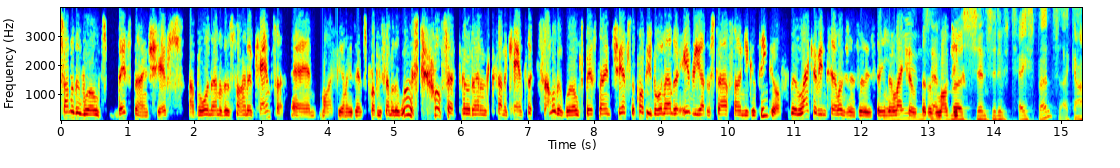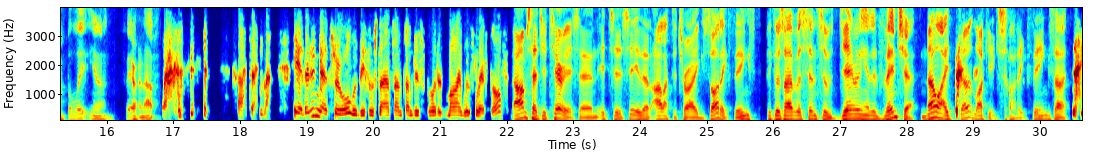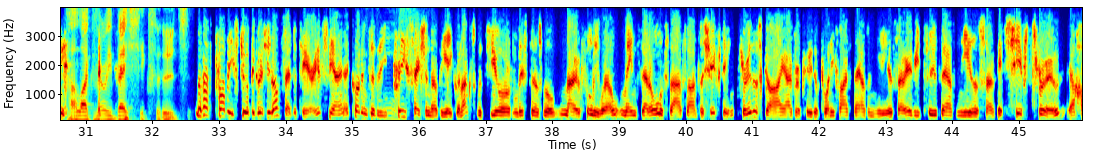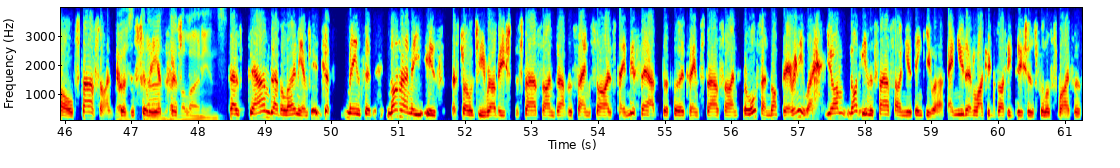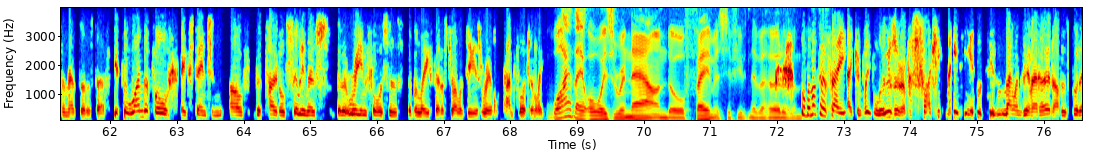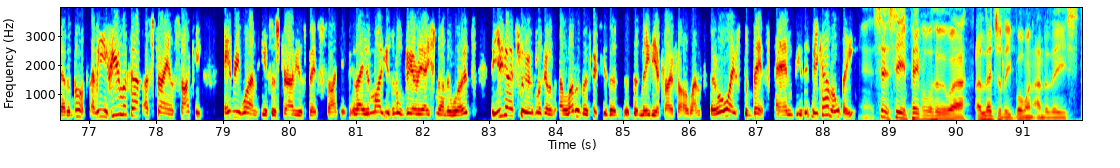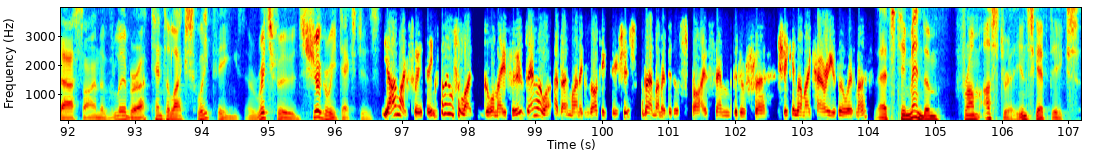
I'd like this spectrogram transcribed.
some of the world's best known chefs are born under the sign of Cancer. And my feeling is that's probably some of the worst also born under the sign of Cancer. Some of the world's best known chefs are probably born under every other star sign you can think of. The lack of intelligence that is seen, the lack of, sort of logic. The most sensitive taste buds. I can't believe, you know, fair enough. I don't know yeah, they didn't go through all the different star signs. I'm disappointed mine was left off. Now, I'm Sagittarius, and it's to see that I like to try exotic things because I have a sense of daring and adventure. No, I don't like exotic things. I, I like very basic foods. Well, that's probably, Stuart, because you're not Sagittarius. You know, according to the precession of the equinox, which your listeners will know fully well, means that all the star signs are shifting through the sky over a period of 25,000 years. So every 2,000 years or so, it shifts through a whole star sign. Because the silly Babylonians. Those down Babylonians. It just means that not only is astrology rubbish, the star signs aren't the same size, they miss out the 13th star sign. They're also not there anyway. You're not in the star sign you think you are, and you don't like exotic dishes full of spices and that sort of stuff. It's a wonderful extension of the total silliness, but it reinforces the belief that astrology is real, unfortunately. Why are they always renowned or famous if you've never heard of them? Well, we're not going to say a complete loser of a psychic medium no one's ever heard of has put out a book. I mean, if you look up Australian psychics, everyone is Australia's best psychic. They might use a little variation on the words. But you go through look at a lot of the, especially the, the, media profile ones. They're always the best, and you, you can't all be. Yeah, it says here people who are allegedly born under the star sign of Libra tend to like sweet things, rich foods, sugary textures. Yeah, I like sweet things, but I also like gourmet foods, and I, like, I don't mind exotic dishes. I don't mind a bit of spice, and a bit of uh, chicken on my curry is always nice. That's Tim Mendham from Australian Skeptics.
